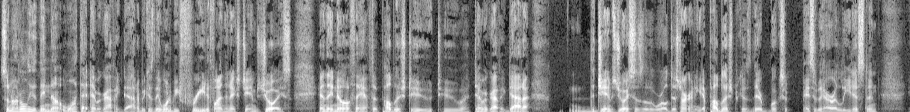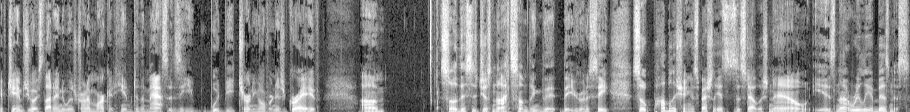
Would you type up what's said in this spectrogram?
So not only do they not want that demographic data because they want to be free to find the next James Joyce, and they know if they have to publish to to uh, demographic data, the James Joyces of the world just aren't going to get published because their books basically are elitist. And if James Joyce thought anyone was trying to market him to the masses, he would be turning over in his grave. Um, so this is just not something that, that you're going to see. So publishing, especially as it's established now, is not really a business.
